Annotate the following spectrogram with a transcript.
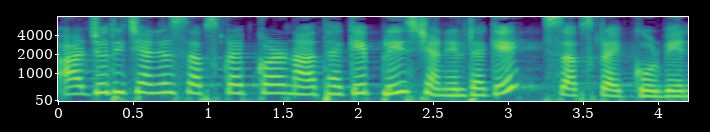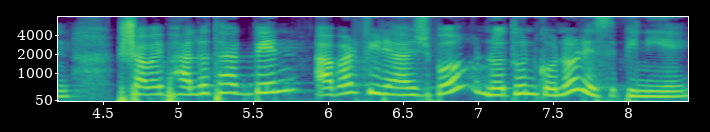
আর যদি চ্যানেল সাবস্ক্রাইব করা না থাকে, প্লিজ চ্যানেলটাকে সাবস্ক্রাইব করবেন। সবাই ভালো থাকবেন। আবার ফিরে আসব নতুন কোনো রেসিপি নিয়ে।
